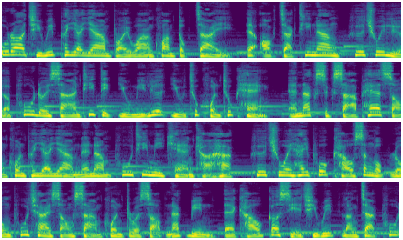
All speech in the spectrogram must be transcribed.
ผู้รอดชีวิตพยายามปล่อยวางความตกใจ และออกจากที่นั่งเพื่อช่วยเหลือผู้โดยสารที่ติดอยู่มีเลือดอยู่ทุกคนทุกแห่งและนักศึกษาแพทย์สองคนพยายามแนะนำผู้ที่มีแขนขาหัก เพื่อช่วยให้พวกเขาสงบลงผู้ชายสองสามคนตรวจสอบนักบิน แต่เขาก็เสียชีวิตหลังจากพูด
